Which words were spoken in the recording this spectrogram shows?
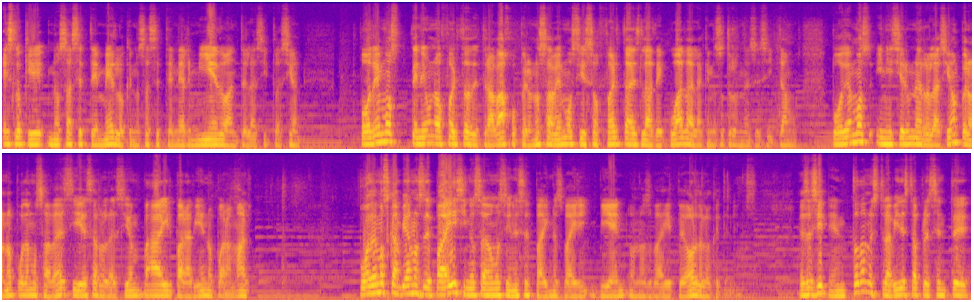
es lo que nos hace temer, lo que nos hace tener miedo ante la situación. Podemos tener una oferta de trabajo, pero no sabemos si esa oferta es la adecuada a la que nosotros necesitamos. Podemos iniciar una relación, pero no podemos saber si esa relación va a ir para bien o para mal. Podemos cambiarnos de país y no sabemos si en ese país nos va a ir bien o nos va a ir peor de lo que tenemos. Es decir, en toda nuestra vida está presente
